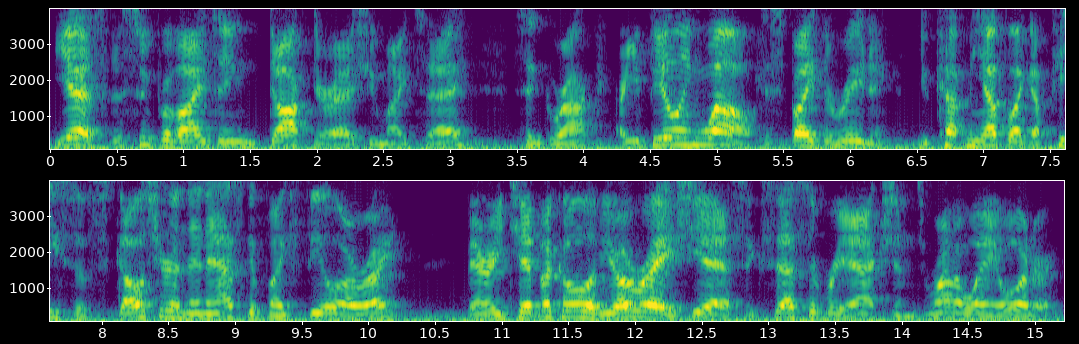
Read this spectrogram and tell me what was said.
Yes, the supervising doctor, as you might say, said Grac. Are you feeling well, despite the reading? You cut me up like a piece of sculpture and then ask if I feel all right? Very typical of your race, yes. Excessive reactions, runaway order.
